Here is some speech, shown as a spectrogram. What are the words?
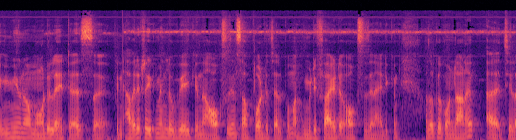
ഇമ്മ്യൂണോ മോഡുലേറ്റേഴ്സ് പിന്നെ അവർ ട്രീറ്റ്മെന്റിൽ ഉപയോഗിക്കുന്ന ഓക്സിജൻ സപ്പോർട്ട് ചിലപ്പം ഹ്യൂമിഡിഫൈഡ് ഓക്സിജൻ ആയിരിക്കും. അതൊക്കെ കൊണ്ടാണ് ചില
